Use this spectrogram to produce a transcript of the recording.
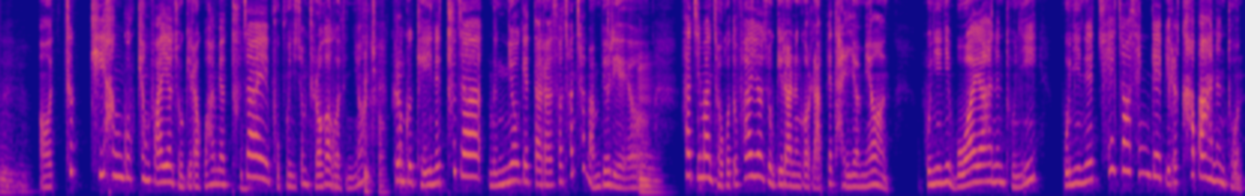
음. 어, 특히 한국형 파이어족이라고 하면 투자의 부분이 좀 들어가거든요. 그렇죠. 그럼 그 개인의 투자 능력에 따라서 천차만별이에요. 음. 하지만 적어도 파이어족이라는 걸 앞에 달려면 본인이 모아야 하는 돈이 본인의 최저 생계비를 커버하는 돈,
